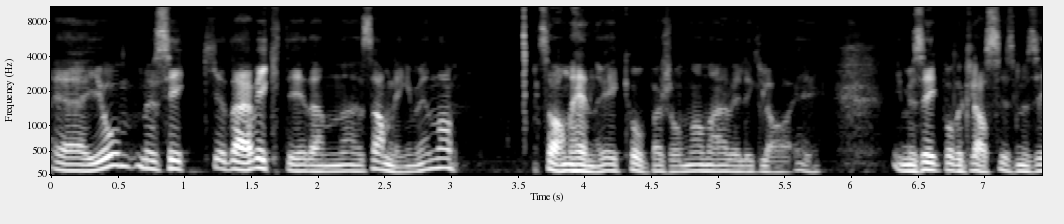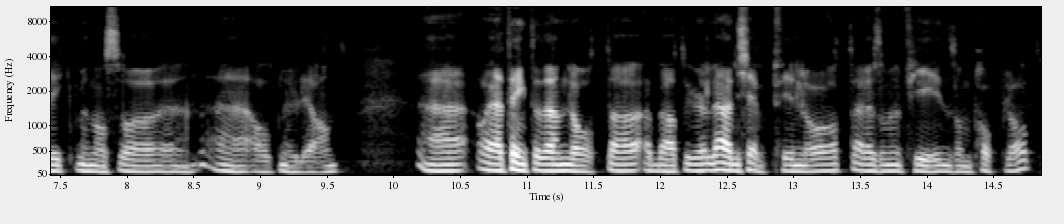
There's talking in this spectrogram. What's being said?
Eh, jo, musikk Det er viktig i den eh, samlingen min, da. Så han Henrik, hovedpersonen, han er veldig glad i, i musikk. Både klassisk musikk, men også eh, alt mulig annet. Eh, og jeg tenkte den låta 'About a Girl' det er en kjempefin låt. Det er liksom en fin sånn poplåt.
